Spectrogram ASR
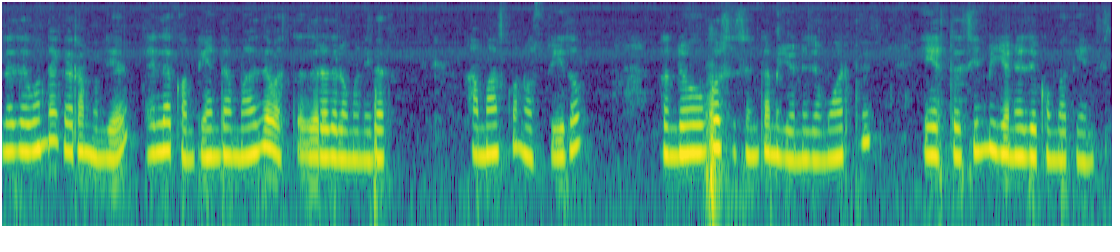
la Segunda Guerra Mundial es la contienda más devastadora de la humanidad jamás conocido, donde hubo 60 millones de muertes y hasta 100 millones de combatientes.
